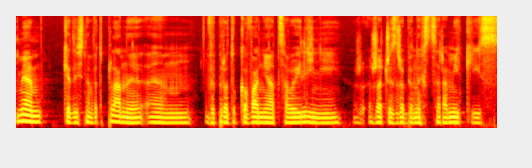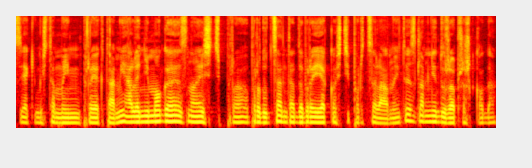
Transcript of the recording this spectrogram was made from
miałem kiedyś nawet plany wyprodukowania całej linii rzeczy zrobionych z ceramiki z jakimiś tam moimi projektami, ale nie mogę znaleźć pro, producenta dobrej jakości porcelany i to jest dla mnie duża przeszkoda.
